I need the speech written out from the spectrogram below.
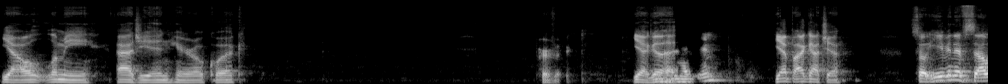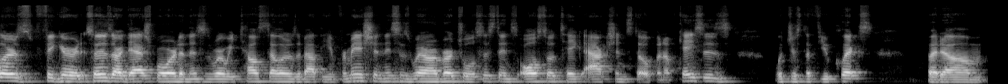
Yeah, I'll, let me add you in here real quick. Perfect. Yeah, go ahead. Yep, I got you. So even if sellers figured, so this is our dashboard, and this is where we tell sellers about the information. This is where our virtual assistants also take actions to open up cases with just a few clicks. But um,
